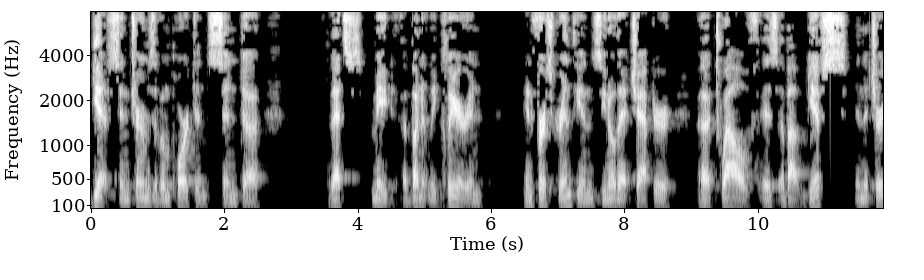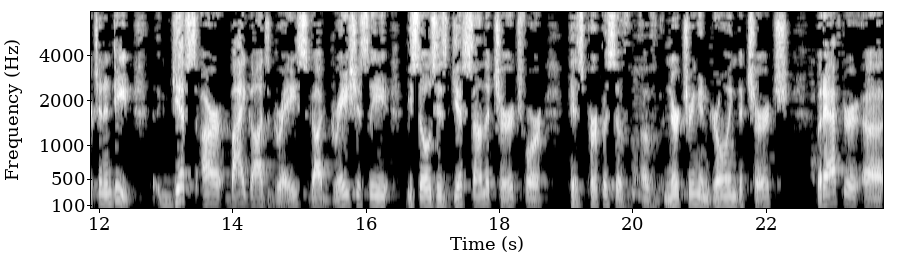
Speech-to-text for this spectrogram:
gifts in terms of importance, and uh, that's made abundantly clear in in First Corinthians. You know that chapter uh, 12 is about gifts in the church. And indeed, gifts are by God's grace. God graciously bestows his gifts on the church for his purpose of, of nurturing and growing the church. But after uh,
